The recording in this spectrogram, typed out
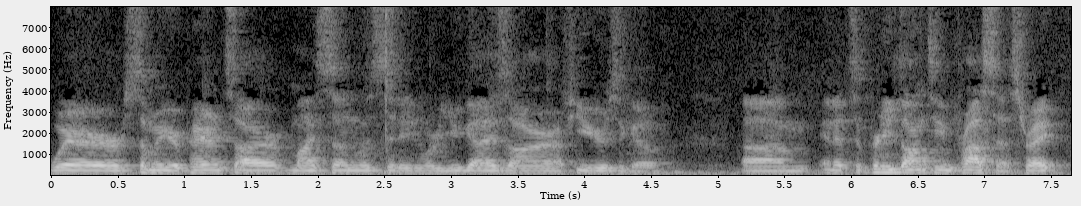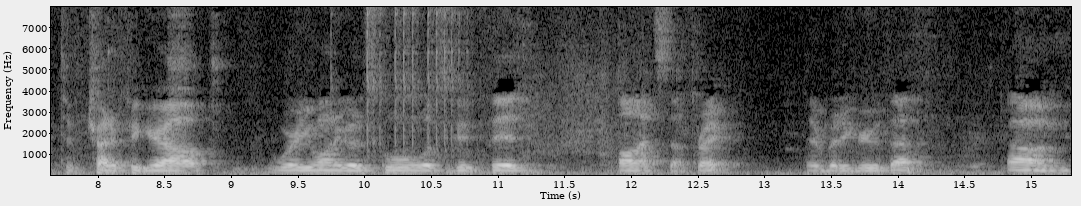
where some of your parents are. My son was sitting where you guys are a few years ago. Um, and it's a pretty daunting process, right? To try to figure out where you want to go to school, what's a good fit, all that stuff, right? Everybody agree with that? Um,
